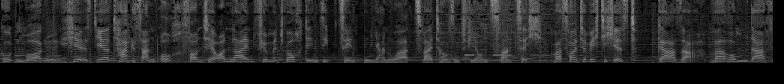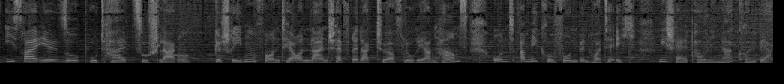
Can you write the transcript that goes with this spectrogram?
Guten Morgen, hier ist Ihr Tagesanbruch von T-Online für Mittwoch, den 17. Januar 2024. Was heute wichtig ist, Gaza. Warum darf Israel so brutal zuschlagen? Geschrieben von T-Online-Chefredakteur Florian Harms und am Mikrofon bin heute ich, Michelle Paulina Kolberg.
